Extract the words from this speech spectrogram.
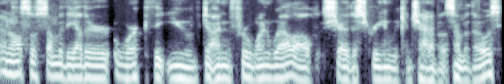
and also some of the other work that you've done for One Well. I'll share the screen and we can chat about some of those,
